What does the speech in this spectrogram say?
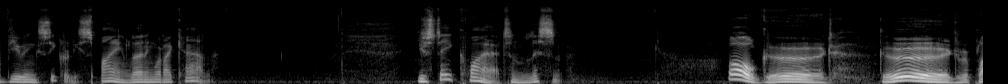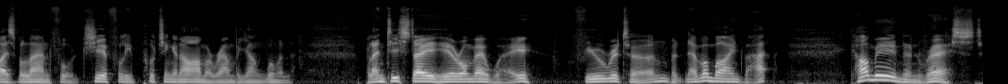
viewing secretly, spying, learning what I can. You stay quiet and listen. Oh, good, good, replies the landlord, cheerfully putting an arm around the young woman. Plenty stay here on their way. Few return, but never mind that. Come in and rest.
